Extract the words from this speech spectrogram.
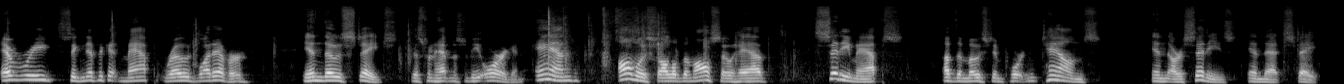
every significant map, road, whatever, in those states. This one happens to be Oregon. And almost all of them also have city maps of the most important towns in our cities in that state.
